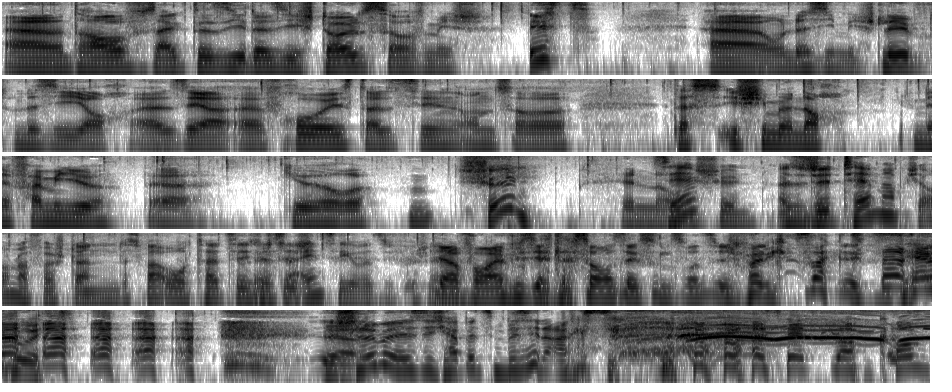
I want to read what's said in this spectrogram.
Äh, darauf sagte sie, dass sie stolz auf mich ist äh, und dass sie mich liebt und dass sie auch äh, sehr äh, froh ist, dass, sie in unsere, dass ich immer noch in der Familie äh, gehöre. Hm? Schön, Genau. sehr schön. Also Jetem habe ich auch noch verstanden. Das war auch tatsächlich das Richtig. Einzige, was ich verstanden Ja, habe. vor allem, sie hat das auch 26 Mal gesagt. Sehr gut. Das Schlimme ist, ich habe jetzt ein bisschen Angst, was jetzt noch kommt.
